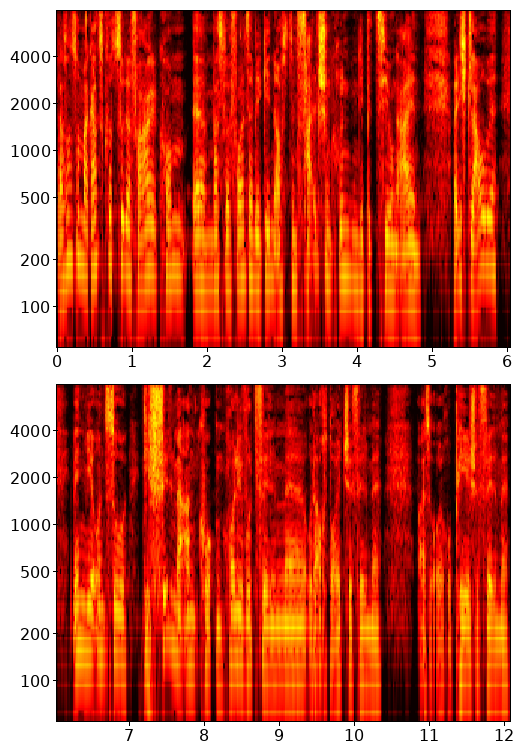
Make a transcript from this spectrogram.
Lass uns noch mal ganz kurz zu der Frage kommen, äh, was wir vorhin sagen, wir gehen aus den falschen Gründen die Beziehung ein. Weil ich glaube, wenn wir uns so die Filme angucken, Hollywood-Filme oder auch deutsche Filme, also europäische Filme,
